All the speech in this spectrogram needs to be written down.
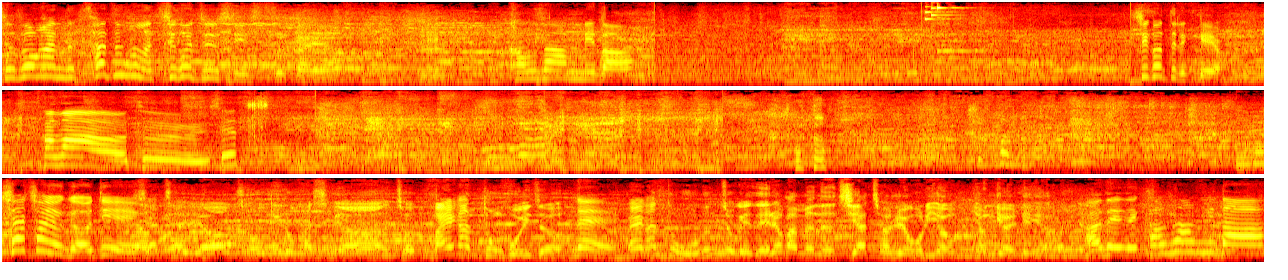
죄송한데 사진 하나 찍어줄 수 있을까요? 네. 감사합니다. 찍어드릴게요. 하나, 둘, 셋. 지하철역이 어디예요? 지하철역 저기로 가시면 저 빨간 통 보이죠? 네. 빨간 통 오른쪽에 내려가면 은 지하철역으로 연- 연결돼요. 아, 네네, 감사합니다.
